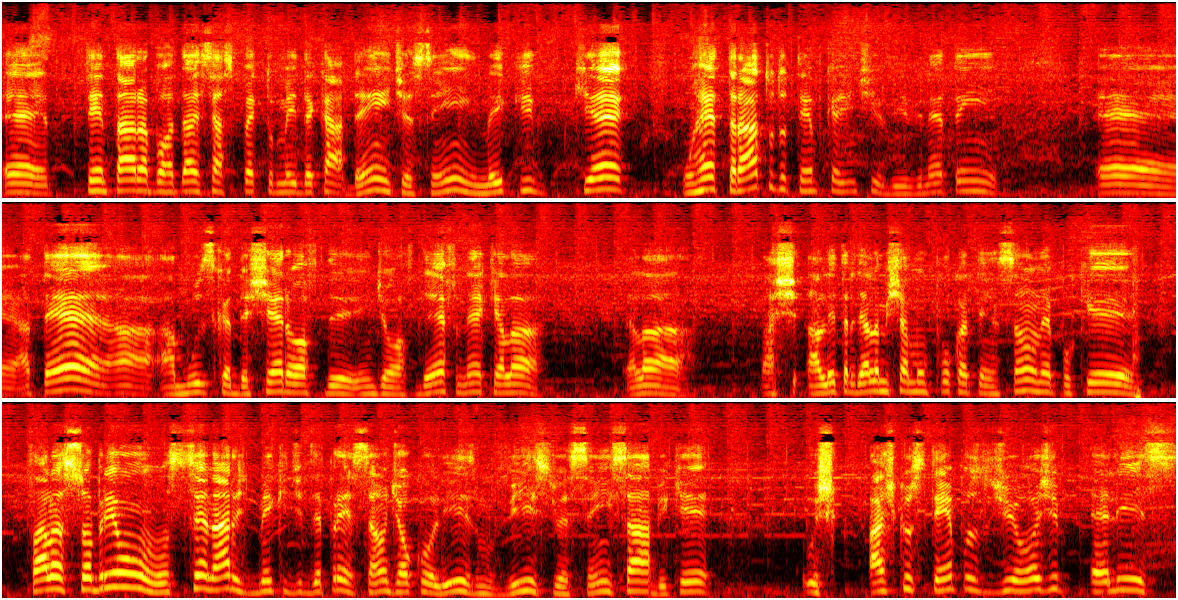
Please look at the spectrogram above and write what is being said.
é, tentaram abordar esse aspecto meio decadente, assim, meio que, que é um retrato do tempo que a gente vive, né? Tem é, até a, a, música The Shadow of the Angel of Death, né? Que ela. ela a, a, letra dela me chamou um pouco a atenção, né? Porque fala sobre um, um, cenário meio que de depressão, de alcoolismo, vício, assim, sabe? Que os, acho que os tempos de hoje eles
